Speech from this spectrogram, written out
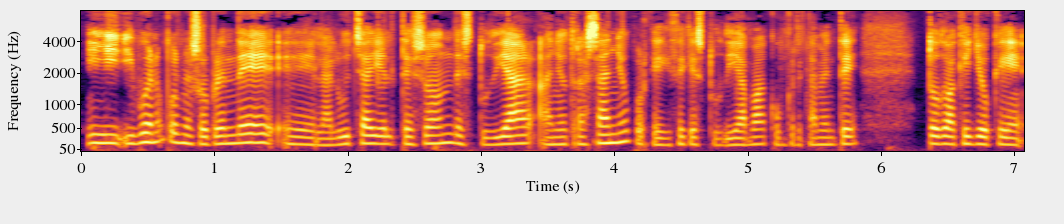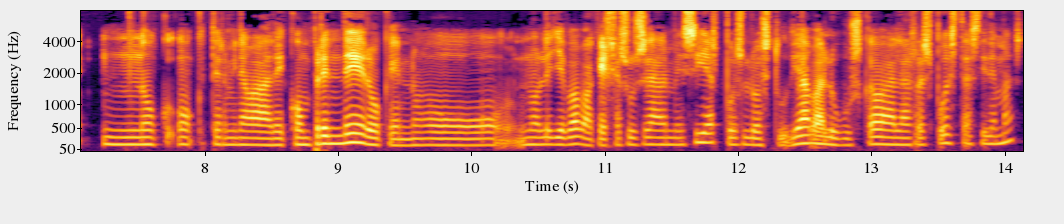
Y, bueno, pues me sorprende eh, la lucha y el tesón de estudiar año tras año, porque dice que estudiaba concretamente todo aquello que no terminaba de comprender o que no, no le llevaba a que Jesús era el Mesías, pues lo estudiaba, lo buscaba las respuestas y demás,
